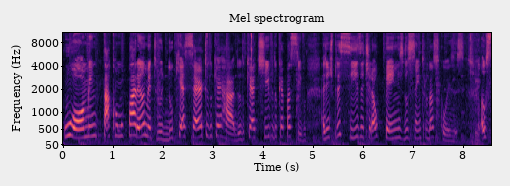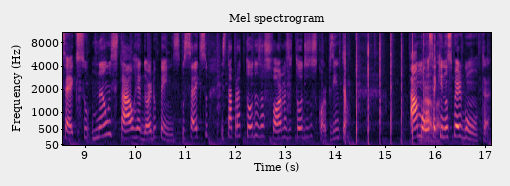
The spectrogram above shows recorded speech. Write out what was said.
o homem tá como parâmetro do que é certo e do que é errado, do que é ativo e do que é passivo. A gente precisa tirar o pênis do centro das coisas. Sim. O sexo não está ao redor do pênis. O sexo está para todas as formas e todos os corpos. Então, a moça Brava. que nos pergunta,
